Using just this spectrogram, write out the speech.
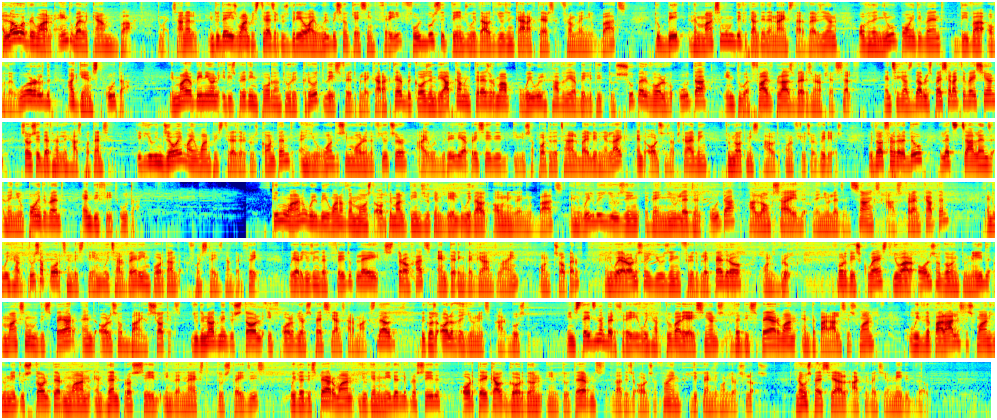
Hello everyone and welcome back to my channel. In today's One Piece Treasure Cruise video I will be showcasing 3 full boosted teams without using characters from the new batch to beat the maximum difficulty the 9 star version of the new point event Diva of the World against Uta. In my opinion, it is pretty important to recruit this free-to-play character because in the upcoming treasure map we will have the ability to super evolve Uta into a 5 plus version of herself. And she has double special activation, so she definitely has potential. If you enjoy my One Piece Treasure Cruise content and you want to see more in the future, I would really appreciate it if you supported the channel by leaving a like and also subscribing to not miss out on future videos. Without further ado, let's challenge the new point event and defeat Uta. Team 1 will be one of the most optimal teams you can build without owning the new batch and will be using the new legend Uta alongside the new legend Shanks as friend captain and we have two supports in this team which are very important for stage number 3. We are using the free to play Straw Hats entering the Grand Line on Chopper and we are also using free to play Pedro on Brook. For this quest, you are also going to need maximum despair and also bind sockets. You do not need to stall if all of your specials are maxed out, because all of the units are boosted. In stage number 3, we have two variations, the despair one and the paralysis one. With the paralysis one, you need to stall turn 1 and then proceed in the next two stages. With the despair one, you can immediately proceed or take out Gordon in two turns, that is also fine, depending on your slots. No special activation needed though.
